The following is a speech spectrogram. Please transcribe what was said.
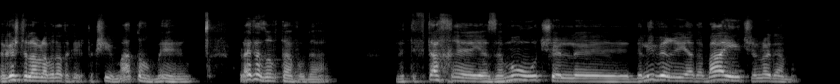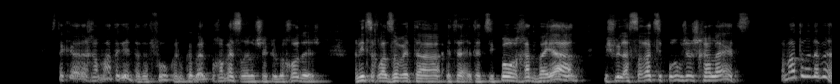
לגשת אליו לעבודה, תקשיב, מה אתה אומר? אולי תעזוב את העבודה ותפתח uh, יזמות של דליברי uh, עד הבית, של לא יודע מה. תסתכל עליך, מה תגיד, אתה דפוק, אני מקבל פה 15,000 שקל בחודש, אני צריך לעזוב את, ה, את, ה, את הציפור אחת ביד בשביל עשרה ציפורים שיש לך על העץ. על מה אתה מדבר?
